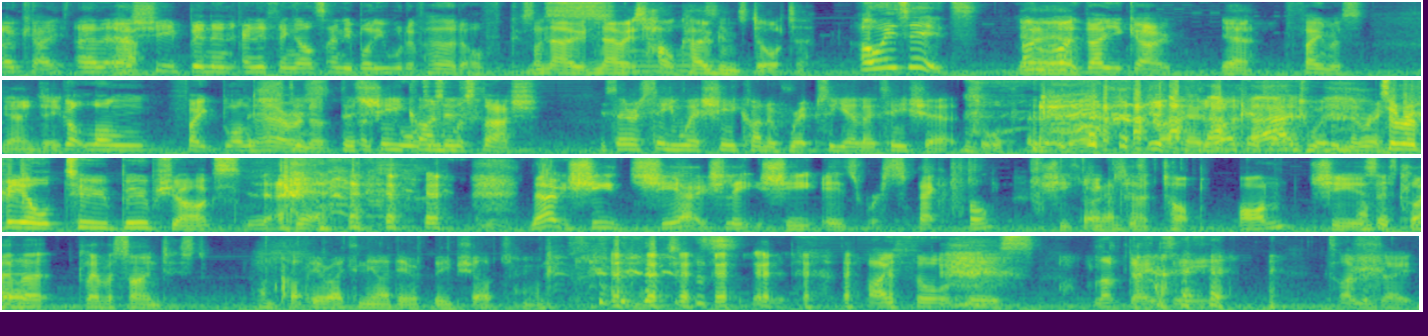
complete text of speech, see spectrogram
Okay, and Yeah. has she been in anything else anybody would have heard of? Because No, no, it's Hulk Hogan's daughter. Oh, is it? Yeah, oh, yeah. right, there you go. Yeah, Famous. Yeah, indeed. You've got long, fake blonde Does- hair and a, does- does a she gorgeous kind of- moustache. Is there a scene where she kind of rips a yellow t-shirt, sort of a little bit off, like a, like a dad in the ring? To reveal two boob sharks. Yeah. no, she she actually she is respectful. She Sorry, keeps I'm her just- top on. She is I'm a just, uh, clever clever scientist. I'm copywriting the idea of boob shots. Hang on. I thought of this. Love Daisy. Time and date.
